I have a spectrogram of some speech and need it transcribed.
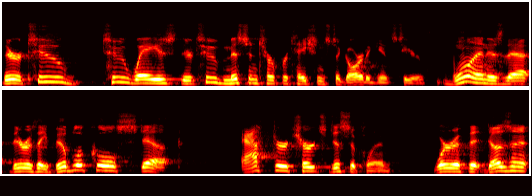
there are two two ways, there are two misinterpretations to guard against here. One is that there is a biblical step after church discipline where if it doesn't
